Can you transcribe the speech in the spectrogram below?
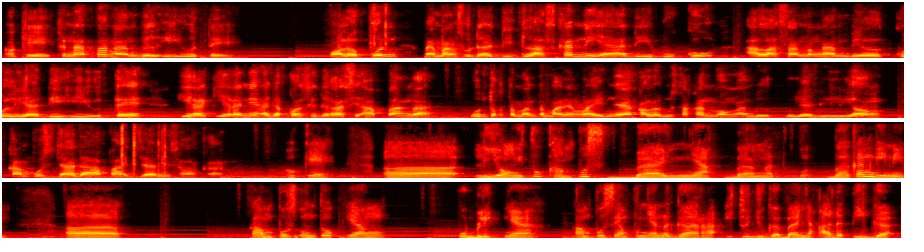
Oke, kenapa ngambil IUT? Walaupun memang sudah dijelaskan nih ya di buku alasan mengambil kuliah di IUT, kira-kira ini ada konsiderasi apa nggak untuk teman-teman yang lainnya kalau misalkan mau ngambil kuliah di Lyon, kampusnya ada apa aja misalkan? Oke, uh, Lyon itu kampus banyak banget. Bahkan gini, uh, kampus untuk yang publiknya, kampus yang punya negara itu juga banyak. Ada tiga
